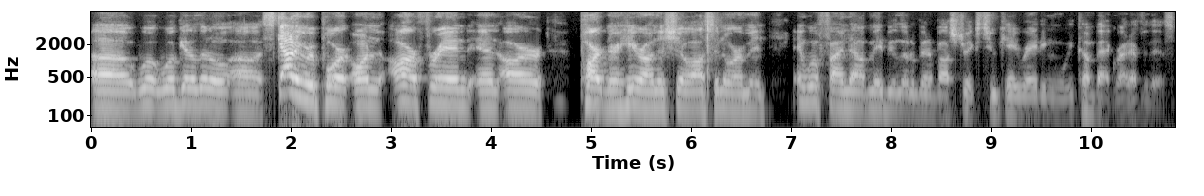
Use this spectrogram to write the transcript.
Uh, we'll we'll get a little uh, scouting report on our friend and our partner here on the show, Austin Orman and we'll find out maybe a little bit about Strick's 2K rating when we come back right after this.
